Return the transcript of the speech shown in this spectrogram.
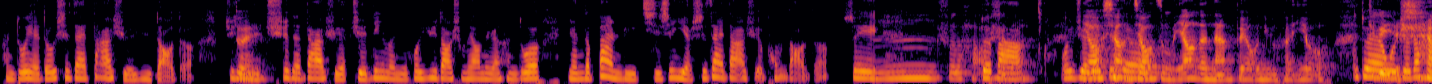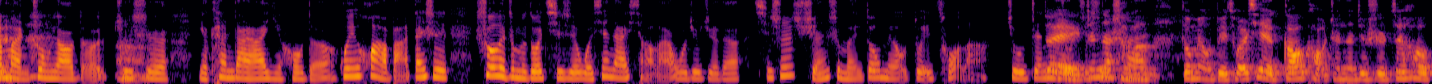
很多也都是在大学遇到的，就是你去的大学决定了你会遇到什么样的人。很多人的伴侣其实也是在大学碰到的，所以嗯，说的好，对吧？我觉得要想交怎么样的男朋友、女朋友，对我觉得还蛮重要的，就是也看大家以后的规划吧。但是说了这么多，其实我现在想来，我就觉得其实选什么都没有对错啦。就真的对，真的什么都没有对错，而且高考真的就是最后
